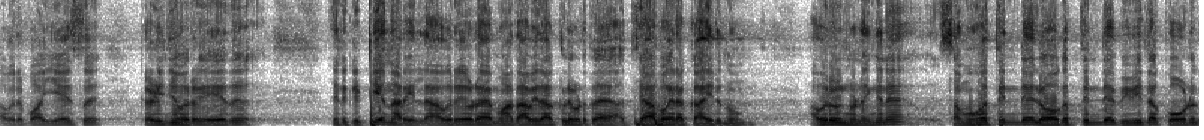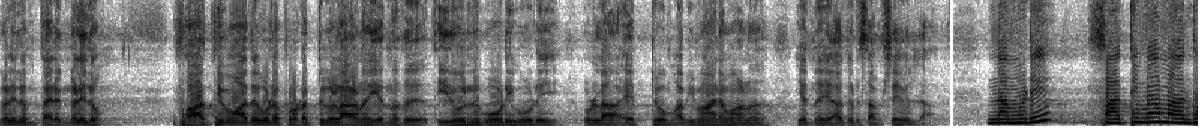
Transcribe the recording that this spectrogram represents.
അവരിപ്പോൾ ഐ എ എസ് കഴിഞ്ഞു ഒരു ഏത് ഇതിന് കിട്ടിയെന്നറിയില്ല. അവരുടെ മാതാപിതാക്കൾ ഇവിടുത്തെ അധ്യാപകരൊക്കെ ആയിരുന്നു. അവരും ഇങ്ങനെ ഇങ്ങനെ സമൂഹത്തിന്റെ ലോകത്തിന്റെ വിവിധ കോണുകളിലും തലങ്ങളിലും ഫാത്തിമാതകളുടെ പ്രൊഡക്റ്റുകളാണ് എന്നത് തിരൂരിന് കൂടി കൂടി ഉള്ള ഏറ്റവും അഭിമാനമാണ് എന്ന് യാതൊരു സംശയമില്ല നമ്മുടെ ഫാത്തിമ മാത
